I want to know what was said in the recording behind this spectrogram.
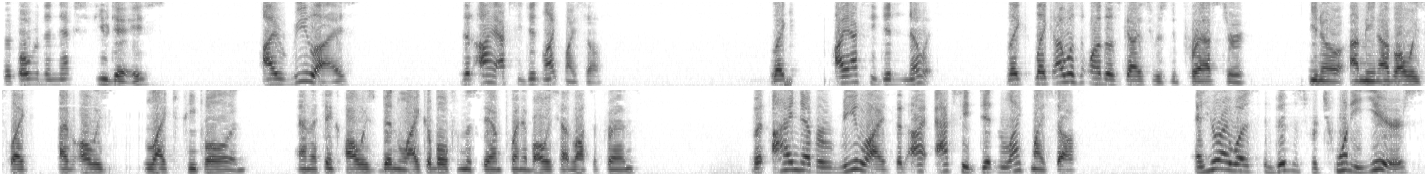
but over the next few days, I realized that I actually didn't like myself. Like, I actually didn't know it. Like, like I wasn't one of those guys who was depressed or, you know, I mean, I've always like, I've always liked people and, and I think always been likable from the standpoint I've always had lots of friends. But I never realized that I actually didn't like myself. And here I was in business for 20 years.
